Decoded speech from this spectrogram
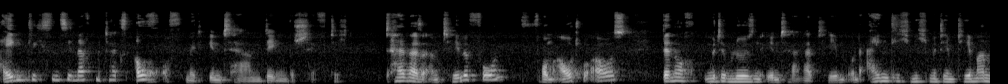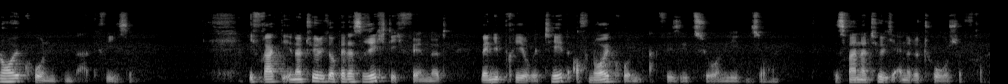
eigentlich sind sie nachmittags auch oft mit internen Dingen beschäftigt. Teilweise am Telefon, vom Auto aus, dennoch mit dem Lösen interner Themen und eigentlich nicht mit dem Thema Neukundenakquise. Ich fragte ihn natürlich, ob er das richtig findet, wenn die Priorität auf Neukundenakquisition liegen soll. Das war natürlich eine rhetorische Frage.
